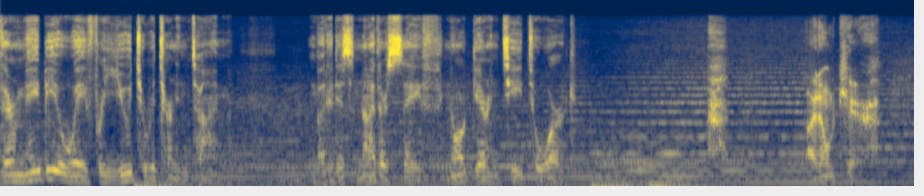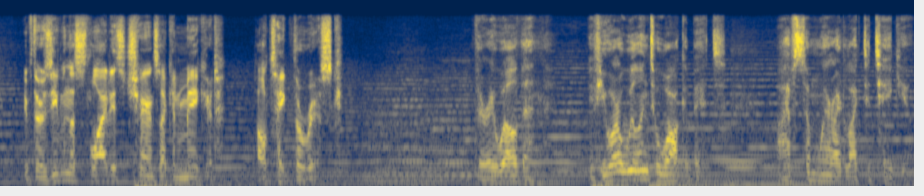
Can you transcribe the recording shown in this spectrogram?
There may be a way for you to return in time, but it is neither safe nor guaranteed to work. I don't care. If there's even the slightest chance I can make it, I'll take the risk. Very well then. If you are willing to walk a bit, I have somewhere I'd like to take you.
